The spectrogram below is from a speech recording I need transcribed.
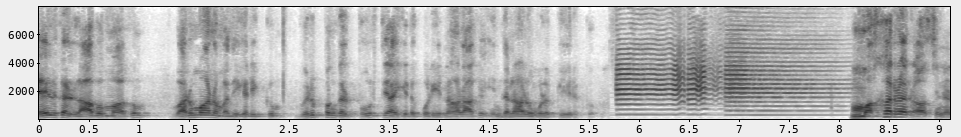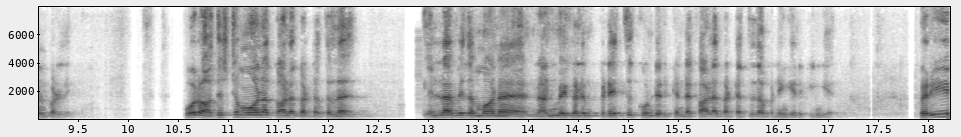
செயல்கள் லாபமாகும் வருமானம் அதிகரிக்கும் விருப்பங்கள் பூர்த்தியாகிடக்கூடிய நாளாக இந்த நாள் உங்களுக்கு இருக்கும். மகர ராசி நண்பர்களே ஒரு அதிர்ஷ்டமான காலகட்டத்தில் எல்லா விதமான நன்மைகளும் கிடைத்து கொண்டிருக்கின்ற காலகட்டத்தில் அப்போ நீங்கள் இருக்கீங்க. பெரிய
